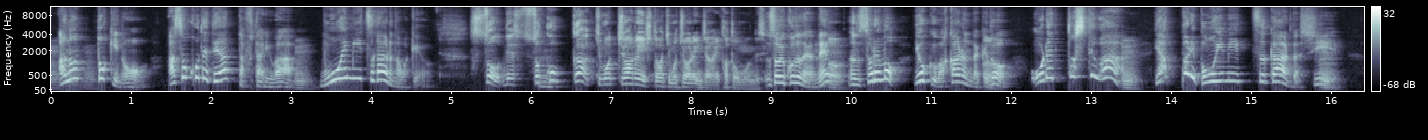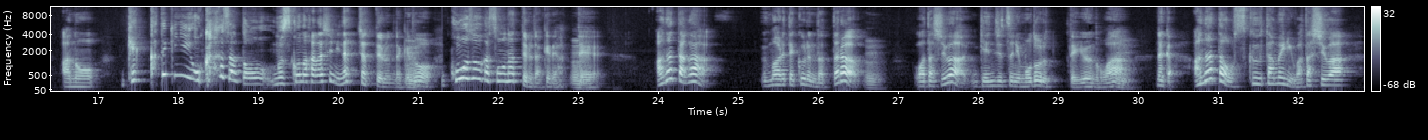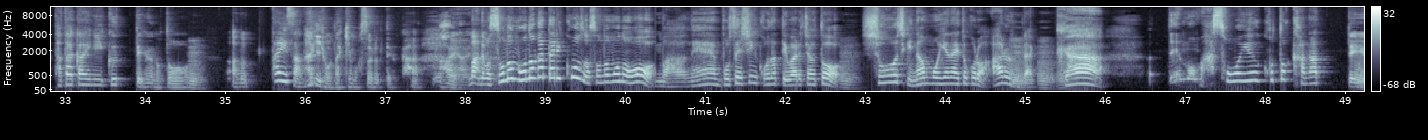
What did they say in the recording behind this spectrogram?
あの時の、あそこで出会った二人はう、ん。ボーイミーツガールなわけよ。そう。で、そこが気持ち悪い人は気持ち悪いんじゃないかと思うんですよ。そういうことだよね。ううん、それもよくわかるんだけど、俺としては、うん。やっぱりボーイミーツガールだし、うんあの、結果的にお母さんと息子の話になっちゃってるんだけど、構造がそうなってるだけであって、うんあなたが生まれてくるんだったら、うん。私は現実に戻るっていうのは、なんか、あなたを救うために私は戦いに行くっていうのと、うん。うん。あの、大差ないような気もするっていうか、はいはい。まあでもその物語構造そのものを、まあね、母性信仰だって言われちゃうと、うん、正直何も言えないところはあるんだうんが、でもまあそういうことかなってうん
